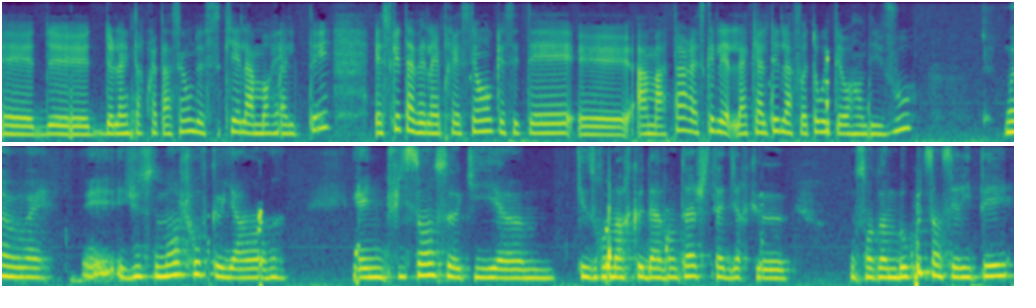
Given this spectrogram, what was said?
euh, de, de l'interprétation de ce qu'est la moralité. Est-ce que tu avais l'impression que c'était euh, amateur? Est-ce que la qualité de la photo était au rendez-vous? Ouais, ouais, ouais. Et, justement, je trouve qu'il y, y, a une puissance qui, qui se remarque davantage, c'est-à-dire que on sent comme beaucoup de sincérité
